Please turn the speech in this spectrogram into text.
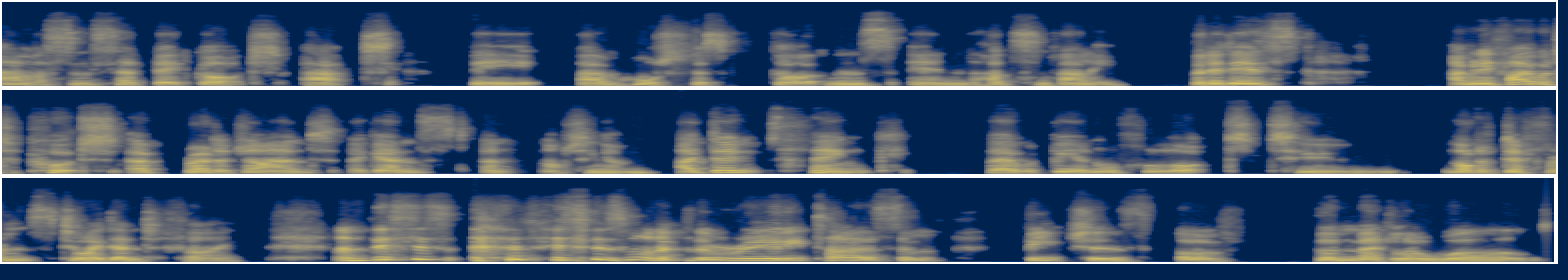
Alison said they'd got at the um, Hortus Gardens in the Hudson Valley. But it is, I mean, if I were to put a Breda Giant against a Nottingham, I don't think there would be an awful lot to lot of difference to identify. And this is this is one of the really tiresome features of the medlar world.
